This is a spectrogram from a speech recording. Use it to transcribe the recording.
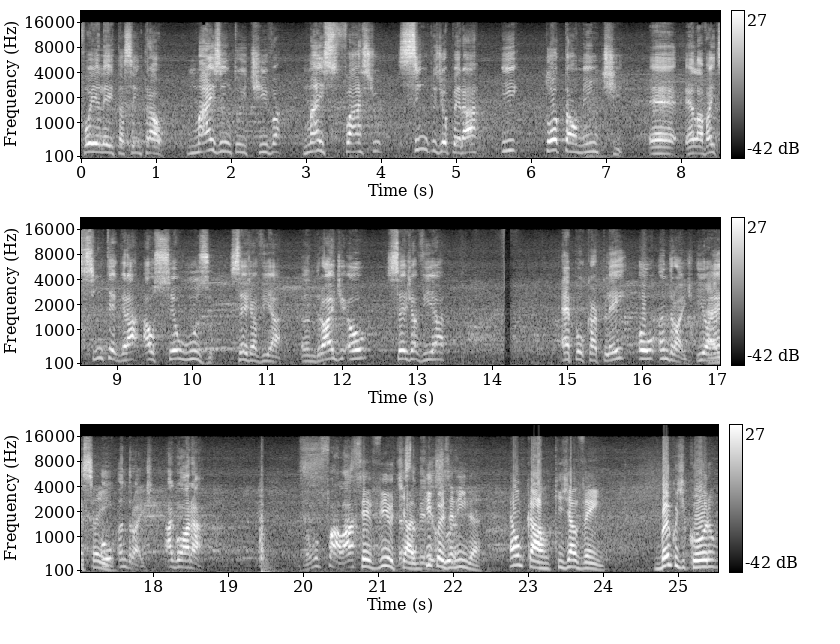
foi eleita a central mais intuitiva, mais fácil, simples de operar e totalmente é, ela vai se integrar ao seu uso, seja via Android ou seja via Apple CarPlay ou Android, É iOS aí. ou Android. Agora, vamos falar. Você viu, Thiago? Que coisa linda. É um carro que já vem banco de couro,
